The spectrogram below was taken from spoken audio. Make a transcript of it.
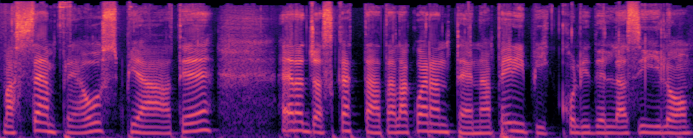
Ma sempre a Ospiate era già scattata la quarantena per i piccoli dell'asilo.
